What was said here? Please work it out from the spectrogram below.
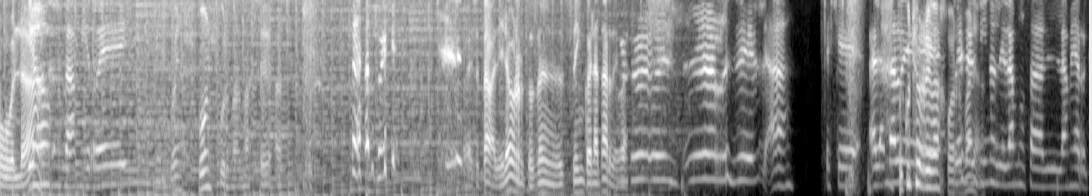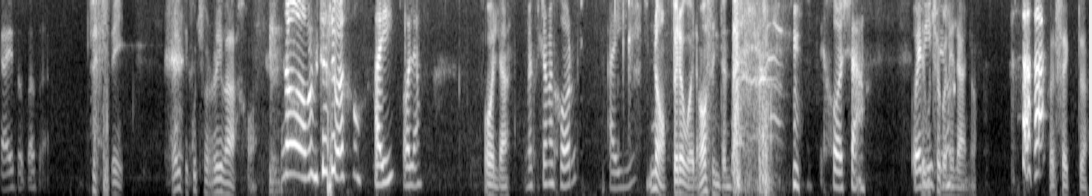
Hola. ¿Qué onda, mi rey? Buen, bonjour, mamacé. Ah, ya estaba del orto, son 5 de la tarde. Es que a la tarde. Te escucho re bajo, desde hermana. el vino le damos a la merca, eso pasa. Sí, sí. Ay, te escucho re bajo. No, me escuchas re bajo. Ahí, hola. Hola. ¿Me escuchas mejor? Ahí, No, pero bueno, vamos a intentar. joya. Te Buenísimo. con el ano. Perfecto.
